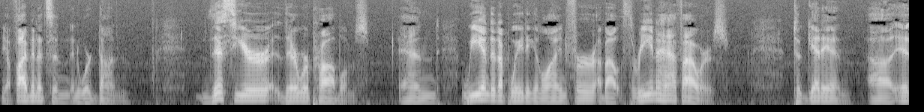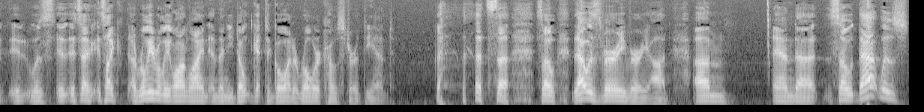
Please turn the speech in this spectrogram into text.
Yeah five minutes and, and we're done. This year there were problems. And we ended up waiting in line for about three and a half hours to get in. Uh, it it was it, it's a it's like a really really long line, and then you don't get to go on a roller coaster at the end. That's uh, so that was very very odd. Um, and uh, so that was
